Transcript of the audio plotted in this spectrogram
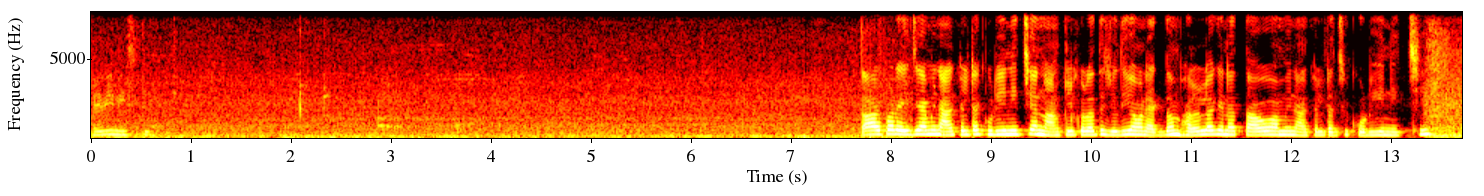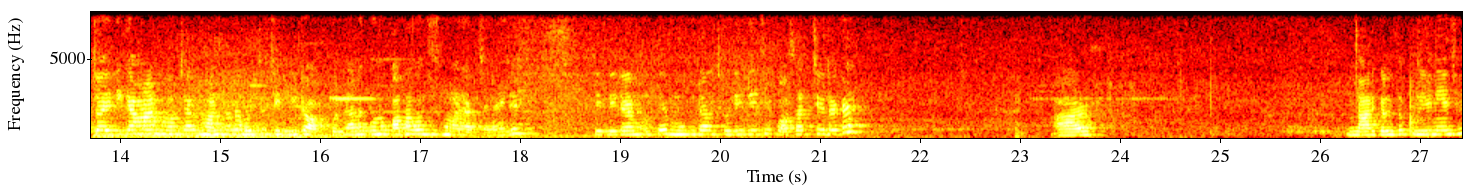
হেভি মিষ্টি। তারপর এই যে আমি নারকেলটা কুড়িয়ে নিচ্ছি, আর নারকেল করাতে যদিও আমার একদম ভালো লাগে না, তাও আমি নারকেলটা যে কুড়িয়ে নিচ্ছি। তো এদিকে আমার মোচার ঘন্টাটা হচ্ছে চিমনিটা অফ করি, নাহলে কোনো কথা বলছি শোনা যাচ্ছে না। এই যে চিমনিটার মধ্যে মুগ ডাল ছড়িয়ে দিয়েছি, কষাচ্ছি এটাকে। আর নারকেল তো কুড়িয়ে নিয়েছি,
